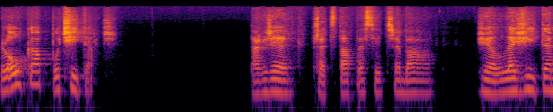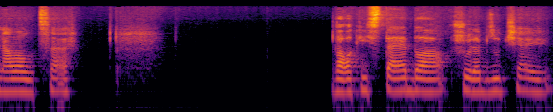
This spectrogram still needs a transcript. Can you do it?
Louka počítač. Takže představte si třeba, že ležíte na louce, velký stébla, všude bzučej,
